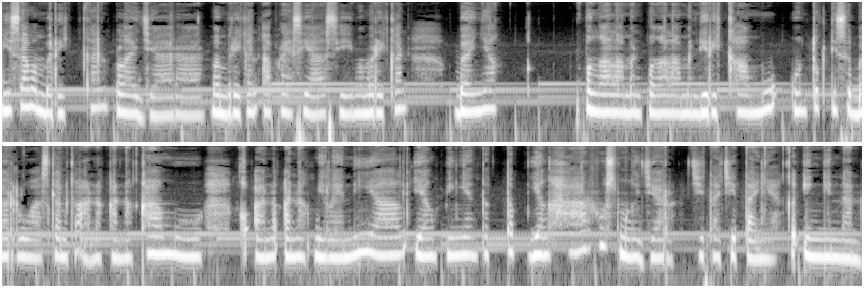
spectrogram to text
bisa memberikan pelajaran, memberikan apresiasi, memberikan banyak pengalaman-pengalaman diri kamu untuk disebarluaskan ke anak-anak kamu, ke anak-anak milenial yang pingin tetap yang harus mengejar cita-citanya, keinginan.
